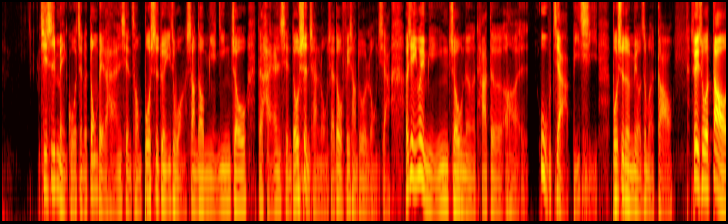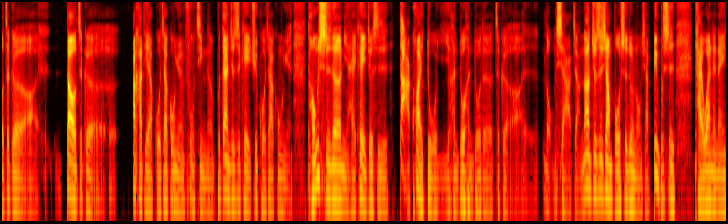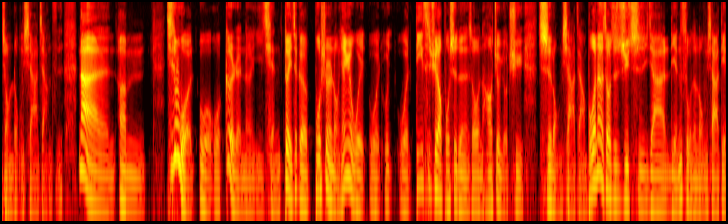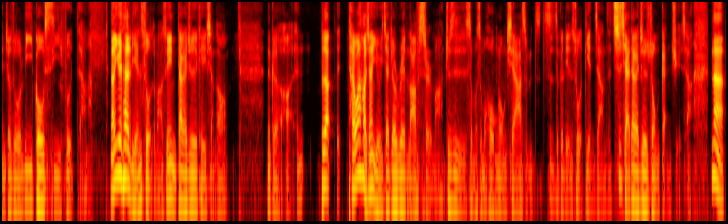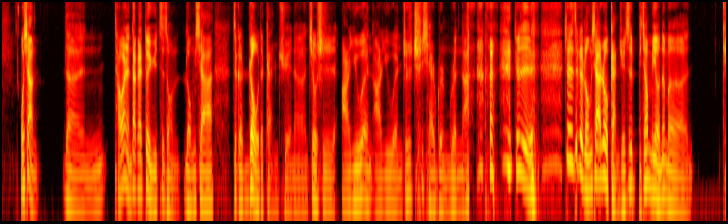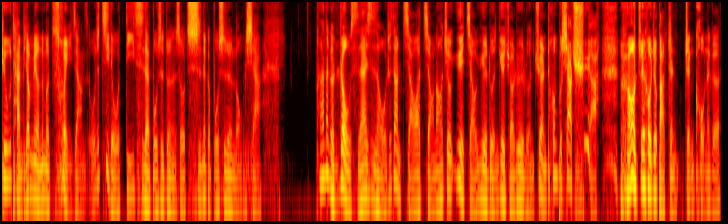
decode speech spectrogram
其实美国整个东北的海岸线，从波士顿一直往上到缅因州的海岸线，都盛产龙虾，都有非常多的龙虾。而且因为缅因州呢，它的呃物价比起波士顿没有这么高，所以说到这个呃到这个。阿卡迪亚国家公园附近呢，不但就是可以去国家公园，同时呢，你还可以就是大快朵颐，很多很多的这个呃龙虾这样，那就是像波士顿龙虾，并不是台湾的那一种龙虾这样子。那嗯，其实我我我个人呢，以前对这个波士顿龙虾，因为我我我我第一次去到波士顿的时候，然后就有去吃龙虾这样，不过那个时候是去吃一家连锁的龙虾店，叫做 Legal Seafood 这样。然后因为它是连锁的嘛，所以你大概就是可以想到那个啊，不知道台湾好像有一家叫 Red Lobster 嘛，就是什么什么红龙虾什么这这个连锁店这样子，吃起来大概就是这种感觉这样。那我想，嗯，台湾人大概对于这种龙虾这个肉的感觉呢，就是 R U N R U N，就是吃起来软软呐，就是就是这个龙虾肉感觉是比较没有那么。Q 弹比较没有那么脆，这样子，我就记得我第一次在波士顿的时候吃那个波士顿龙虾，它那个肉实在是，我就这样嚼啊嚼，然后就越嚼越轮，越嚼越轮，居然吞不下去啊！然后最后就把整整口那个。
